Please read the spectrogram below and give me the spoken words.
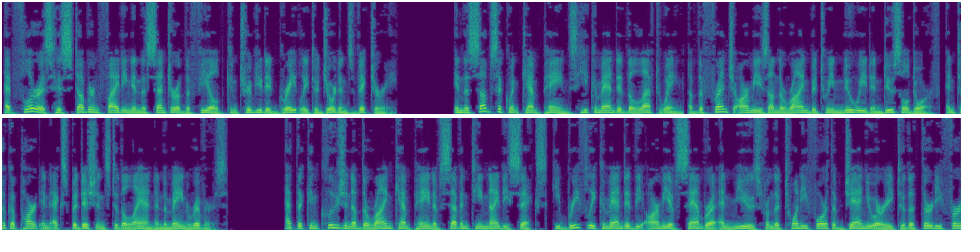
At Fleurus his stubborn fighting in the centre of the field contributed greatly to Jourdan's victory. In the subsequent campaigns he commanded the left wing of the French armies on the Rhine between Neuwied and Dusseldorf, and took a part in expeditions to the Lahn and the Main rivers. At the conclusion of the Rhine campaign of 1796, he briefly commanded the army of Sambre and Meuse from 24 January to 31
